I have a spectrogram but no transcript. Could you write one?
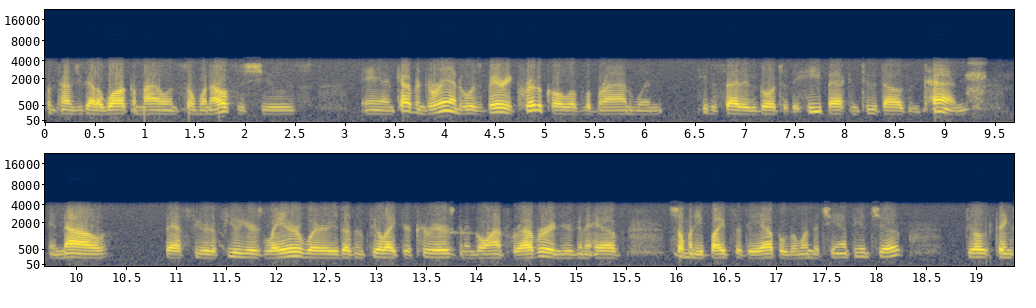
sometimes you got to walk a mile in someone else's shoes. And Kevin Durant, who was very critical of LeBron when he decided to go to the Heat back in 2010, and now fast forward a few years later, where it doesn't feel like their career is going to go on forever, and you're going to have so many bites at the apple to win the championship. Feel things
